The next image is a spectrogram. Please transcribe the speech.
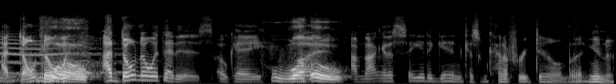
I don't know Whoa. what I don't know what that is, okay? Whoa. But I'm not gonna say it again because I'm kind of freaked out, but you know.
